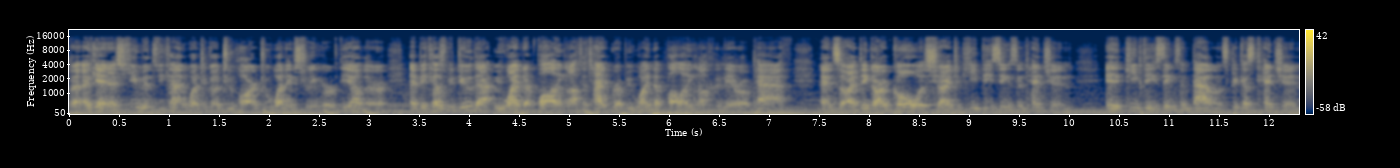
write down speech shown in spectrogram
But again, as humans, we kind of want to go too hard to one extreme or the other. And because we do that, we wind up falling off the tightrope. We wind up falling off the narrow path. And so, I think our goal is trying to keep these things in tension and keep these things in balance because tension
